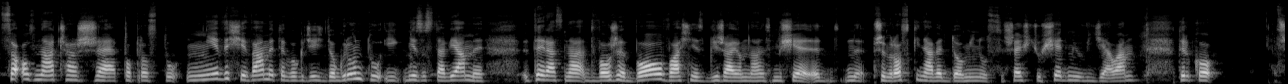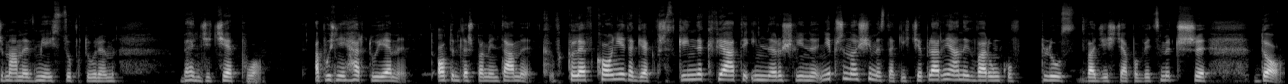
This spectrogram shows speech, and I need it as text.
co oznacza, że po prostu nie wysiewamy tego gdzieś do gruntu i nie zostawiamy teraz na dworze, bo właśnie zbliżają nam się przymrozki nawet do minus 6-7 widziałam, tylko trzymamy w miejscu, w którym będzie ciepło, a później hartujemy. O tym też pamiętamy. W klewkonie, tak jak wszystkie inne kwiaty, inne rośliny, nie przynosimy z takich cieplarnianych warunków plus 20, powiedzmy 3 do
